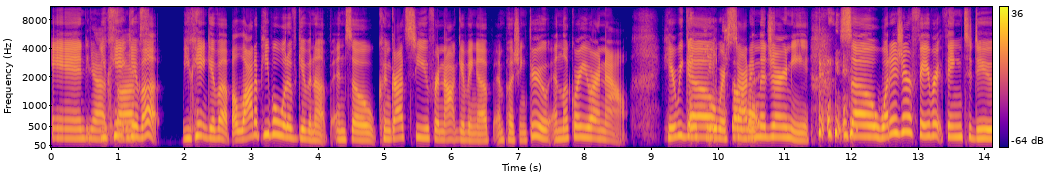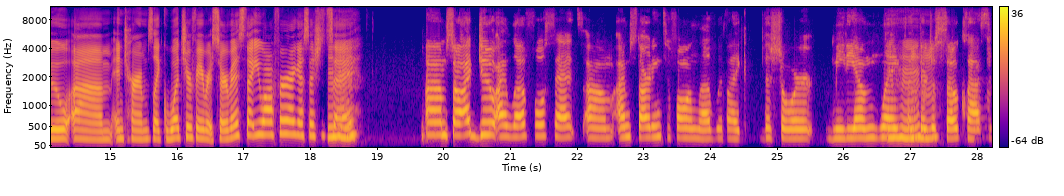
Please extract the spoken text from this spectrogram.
and Yeah, you can't give up. You can't give up. A lot of people would have given up. And so, congrats to you for not giving up and pushing through. And look where you are now. Here we go. We're so starting the journey. so, what is your favorite thing to do um, in terms like what's your favorite service that you offer? I guess I should say. Um, so I do. I love full sets. Um, I'm starting to fall in love with like the short, medium length. Like they're Mhm. just so classic,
